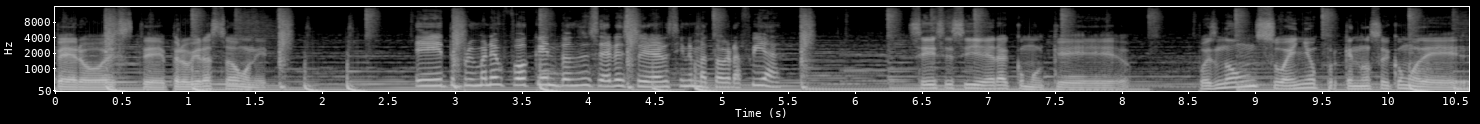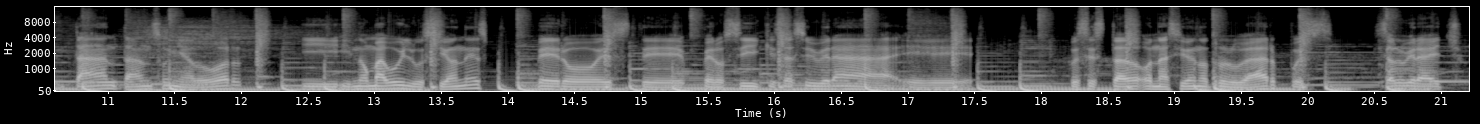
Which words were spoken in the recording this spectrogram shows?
pero, este, pero hubiera estado bonito. Eh, tu primer enfoque entonces era estudiar cinematografía. Sí, sí, sí, era como que, pues no un sueño, porque no soy como de tan, tan soñador y, no me hago ilusiones, pero, este, pero sí, quizás si hubiera, eh, pues estado o nacido en otro lugar, pues quizás lo hubiera hecho.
